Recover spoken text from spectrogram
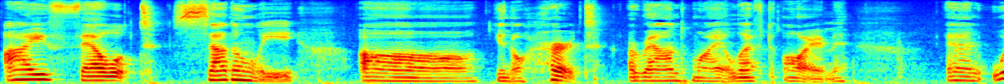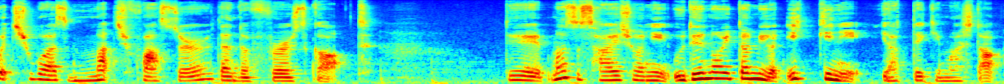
I felt suddenly uh, you know, hurt around my left arm, and which was much faster than the first got. で、まず最初に腕の痛みが一気にやってきました。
